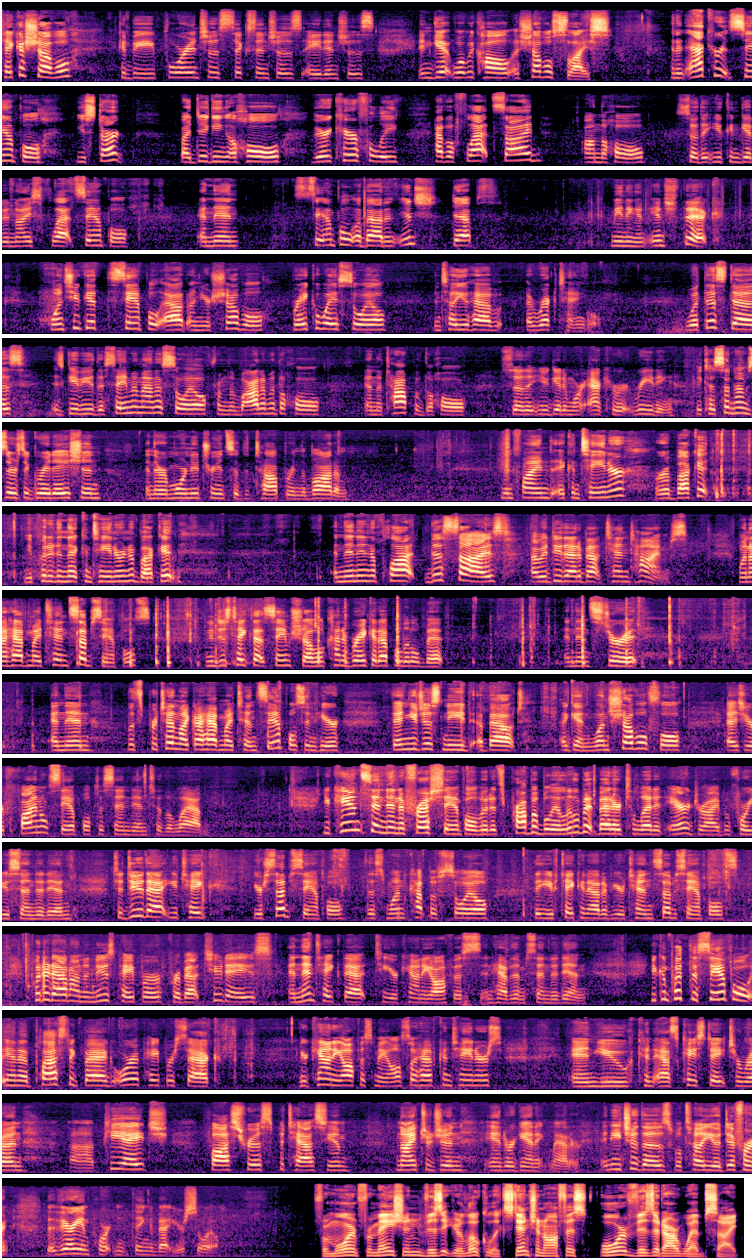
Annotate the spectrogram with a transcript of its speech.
take a shovel, it can be four inches, six inches, eight inches, and get what we call a shovel slice. In an accurate sample, you start by digging a hole very carefully, have a flat side on the hole so that you can get a nice flat sample, and then sample about an inch depth, meaning an inch thick. Once you get the sample out on your shovel, break away soil until you have a rectangle. What this does is give you the same amount of soil from the bottom of the hole and the top of the hole so that you get a more accurate reading. Because sometimes there's a gradation and there are more nutrients at the top or in the bottom. Then find a container or a bucket. You put it in that container in a bucket. And then in a plot this size, I would do that about 10 times. When I have my 10 subsamples, I'm going to just take that same shovel, kind of break it up a little bit, and then stir it. And then let's pretend like I have my 10 samples in here. Then you just need about, again, one shovel full as your final sample to send into the lab. You can send in a fresh sample, but it's probably a little bit better to let it air dry before you send it in. To do that, you take your subsample, this one cup of soil that you've taken out of your 10 subsamples, put it out on a newspaper for about two days, and then take that to your county office and have them send it in. You can put the sample in a plastic bag or a paper sack. Your county office may also have containers, and you can ask K-State to run uh, pH, phosphorus, potassium, nitrogen, and organic matter. And each of those will tell you a different but very important thing about your soil. For more information, visit your local extension office or visit our website.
